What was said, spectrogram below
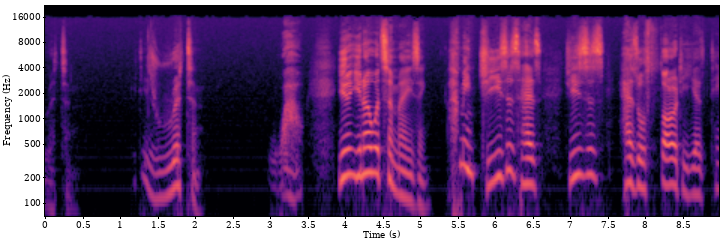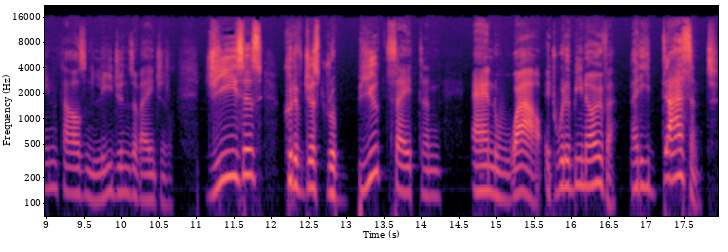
written. It is written. Wow. You you know what's amazing? I mean, Jesus has Jesus has authority. He has 10,000 legions of angels. Jesus could have just rebuked Satan and wow, it would have been over. But he doesn't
